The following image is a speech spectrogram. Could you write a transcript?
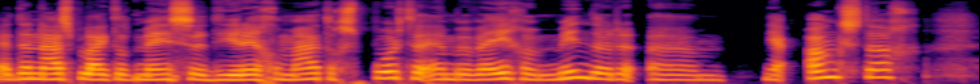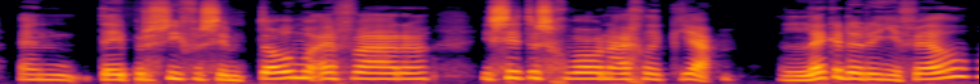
daarnaast blijkt dat mensen die regelmatig sporten en bewegen minder um, ja, angstig en depressieve symptomen ervaren. Je zit dus gewoon eigenlijk ja, lekkerder in je vel.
